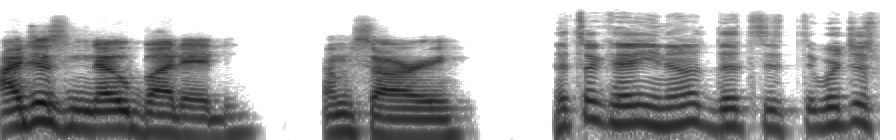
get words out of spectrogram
I just no butted. I'm sorry. That's okay. You know, that's it. We're just,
